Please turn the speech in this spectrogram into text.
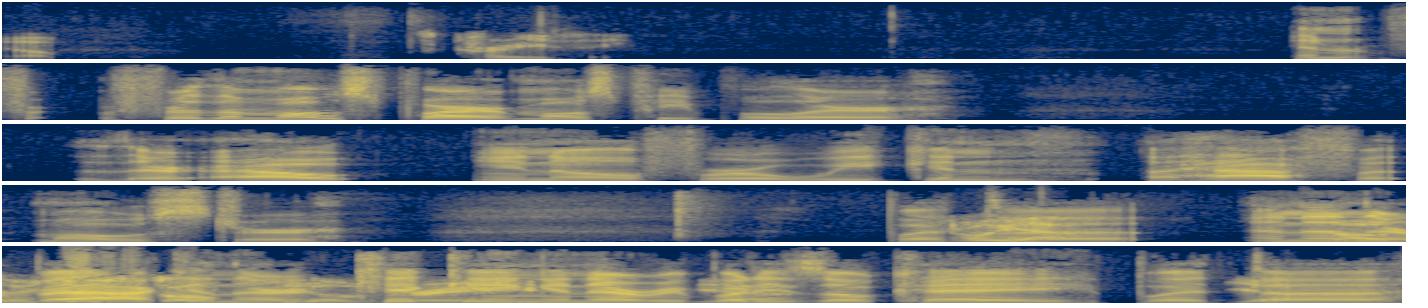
It's crazy. And for, for the most part, most people are they're out, you know, for a week and a half at most, or but Oh, yeah. uh, and then No, they're they- they back and they're kicking great. and everybody's okay, but Yeah. uh,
